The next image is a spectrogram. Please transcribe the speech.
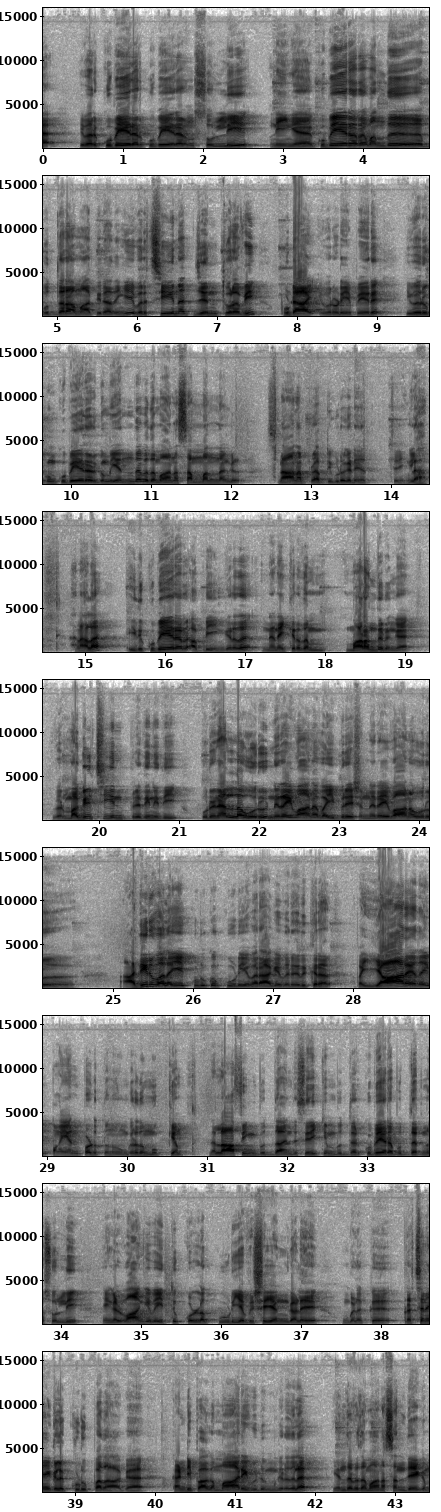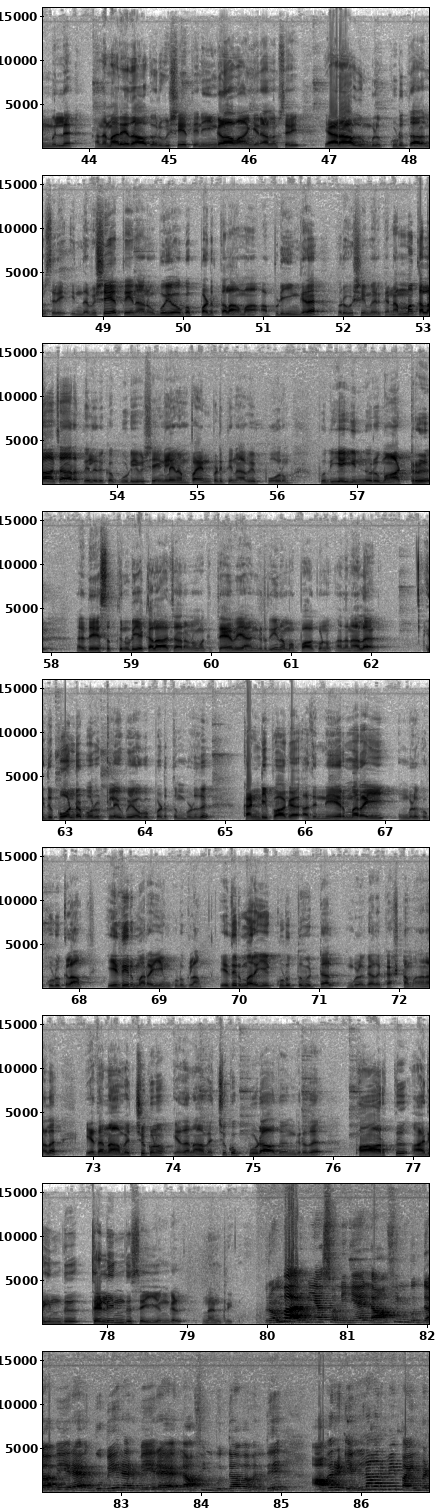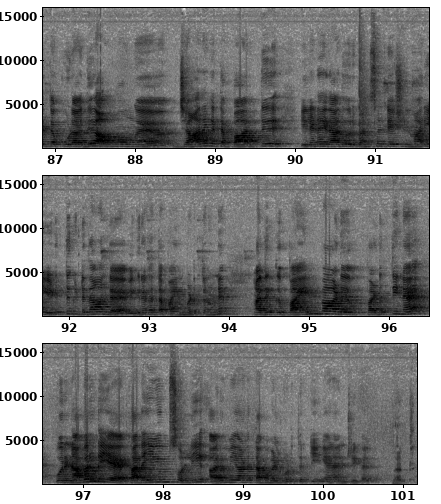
இவர் குபேரர் குபேரர்னு சொல்லி நீங்கள் குபேரரை வந்து புத்தராக மாற்றிடாதீங்க இவர் சீன ஜென் துறவி புடாய் இவருடைய பேர். இவருக்கும் குபேரருக்கும் எந்த விதமான சம்பந்தங்கள் ஸ்நான பிராப்தி கூட கிடையாது. சரிங்களா? அதனால் இது குபேரர் அப்படிங்கிறத நினைக்கிறத மறந்துடுங்க. இவர் மகிழ்ச்சியின் பிரதிநிதி ஒரு நல்ல ஒரு நிறைவான வைப்ரேஷன் நிறைவான ஒரு அதிர்வலையை கொடுக்கக்கூடியவராக இவர் இருக்கிறார். அப்போ யார் எதை பயன்படுத்தணுங்கிறது முக்கியம். இந்த லாஃபிங் புத்தா இந்த சிரிக்கும் புத்தர் குபேர புத்தர்னு சொல்லி நீங்கள் வாங்கி வைத்துக்கொள்ளக்கூடிய விஷயங்களே உங்களுக்கு பிரச்சனைகளை கொடுப்பதாக கண்டிப்பாக மாறிவிடுங்கிறதுல எந்த விதமான சந்தேகமும் இல்லை. அந்த மாதிரி ஏதாவது ஒரு விஷயத்தை நீங்களாக வாங்கினாலும் சரி யாராவது உங்களுக்கு கொடுத்தாலும் சரி இந்த விஷயத்தை நான் உபயோகப்படுத்தலாமா அப்படிங்கிற ஒரு விஷயம் இருக்குது நம்ம கலாச்சாரத்தில் இருக்கக்கூடிய விஷயங்களை நம்ம பயன்படுத்தினாவே போரும். புதிய இன்னொரு மாற்று தேசத்தினுடைய கலாச்சாரம் நமக்கு தேவையாங்கிறதையும் நம்ம பார்க்கணும். அதனால் இது போன்ற பொருட்களை உபயோகப்படுத்தும் பொழுது கண்டிப்பாக அது நேர்மறை உங்களுக்கு கொடுக்கலாம். எதிர்மறையும் கொடுக்கலாம். எதிர்மறையை கொடுத்து விட்டால் உங்களுக்கு அது கஷ்டம். அதனால் எதை நான் வச்சுக்கணும் எதை நான் வச்சுக்கக்கூடாதுங்கிறத பார்த்து அறிந்து தெளிந்து செய்யுங்கள். நன்றி. ரொம்ப அருமையா சொன்னீங்க. லாஃபிங் புத்தா வேற குபேரர் வேற. லாஃபிங் புத்தாவை வந்து அவர் எல்லாருமே பயன்படுத்தக்கூடாது. அவங்கவுங்க ஜாதகத்தை பார்த்து இல்லைன்னா ஏதாவது ஒரு கன்சல்டேஷன் மாதிரி எடுத்துக்கிட்டு தான் அந்த விக்கிரகத்தை பயன்படுத்தணும்னு அதுக்கு பயன்பாடு படுத்தின ஒரு நபருடைய கதையும் சொல்லி அருமையான தகவல் கொடுத்துருக்கீங்க. நன்றிகள். நன்றி.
